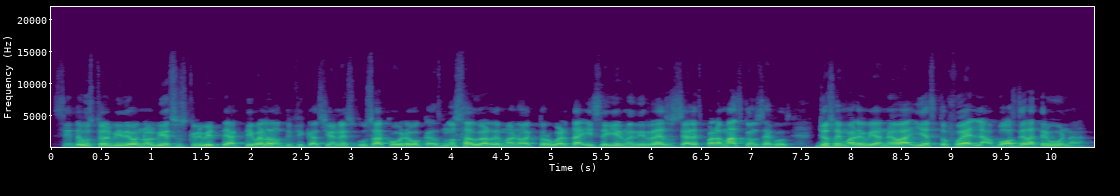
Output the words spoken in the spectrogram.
Si te gustó el video no olvides suscribirte, activar las notificaciones, usar cubrebocas, no saludar de mano a Héctor Huerta y seguirme en mis redes sociales para más consejos. Yo soy Mario Villanueva y esto fue La Voz de la Tribuna.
